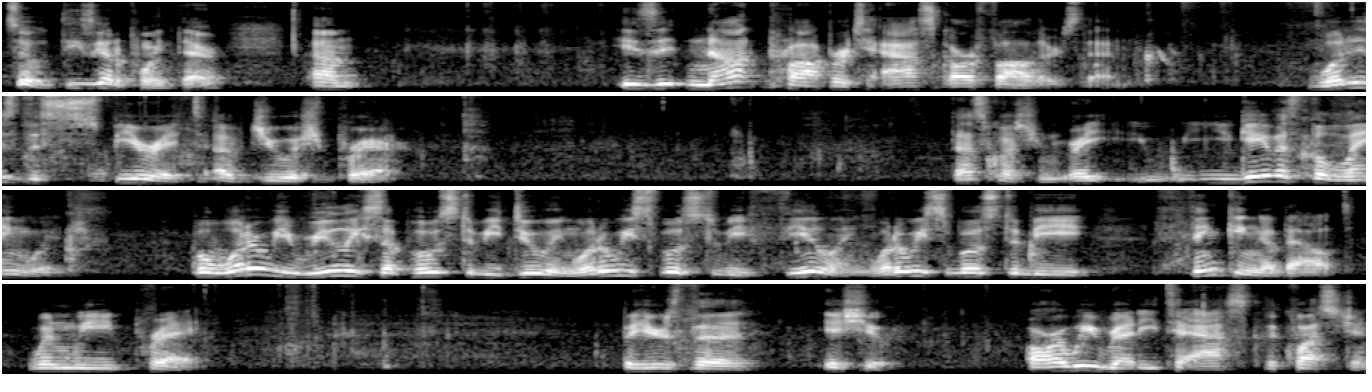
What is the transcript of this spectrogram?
So he's got a point there. Um, is it not proper to ask our fathers then? What is the spirit of Jewish prayer? That's the question, right? You, you gave us the language. But what are we really supposed to be doing? What are we supposed to be feeling? What are we supposed to be thinking about when we pray? But here's the issue Are we ready to ask the question?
